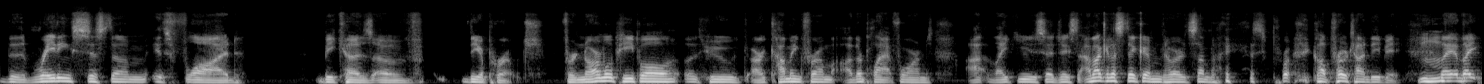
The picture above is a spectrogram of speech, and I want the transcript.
The rating system is flawed because of the approach. For normal people who are coming from other platforms, uh, like you said, Jason, I'm not going to stick them towards somebody called Proton DB. Like, like,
